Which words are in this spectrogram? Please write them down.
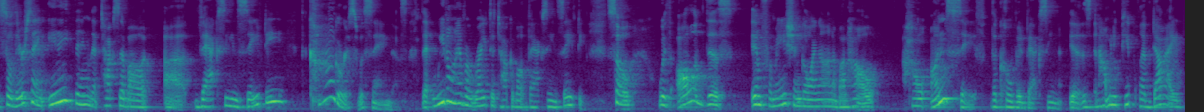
so they're saying anything that talks about uh, vaccine safety, Congress was saying this, that we don't have a right to talk about vaccine safety. So with all of this information going on about how how unsafe the COVID vaccine is and how many people have died,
